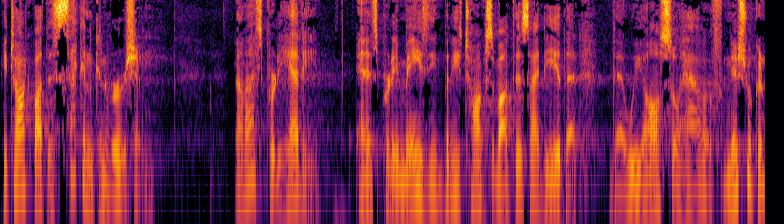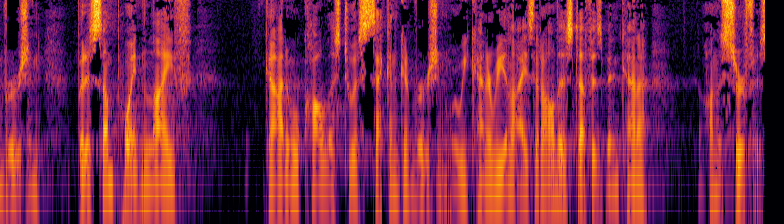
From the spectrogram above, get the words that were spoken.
He talked about the second conversion. Now that's pretty heavy and it's pretty amazing. But he talks about this idea that, that we also have an initial conversion, but at some point in life, God will call us to a second conversion where we kind of realize that all this stuff has been kind of on the surface.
